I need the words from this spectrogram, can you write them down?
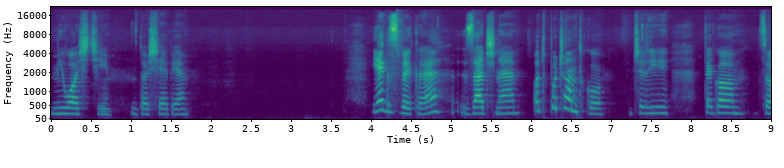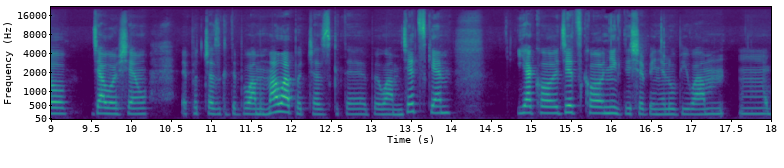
miłości do siebie. Jak zwykle zacznę od początku, czyli tego, co działo się podczas gdy byłam mała, podczas gdy byłam dzieckiem. Jako dziecko nigdy siebie nie lubiłam. Mm,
